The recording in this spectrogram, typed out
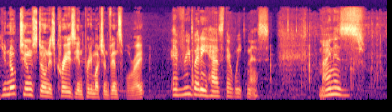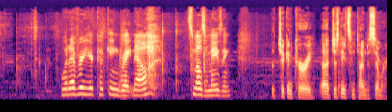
You know Tombstone is crazy and pretty much invincible, right? Everybody has their weakness. Mine is whatever you're cooking right now. it smells amazing. The chicken curry. Uh, just needs some time to simmer.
